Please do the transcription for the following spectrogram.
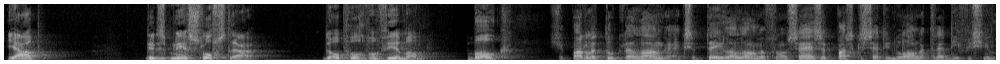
Jaap, dit is meneer Slofstra, de opvolger van Veerman. Balk. Je parle toute la langue, excepté la langue française... parce que c'est une langue très difficile.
